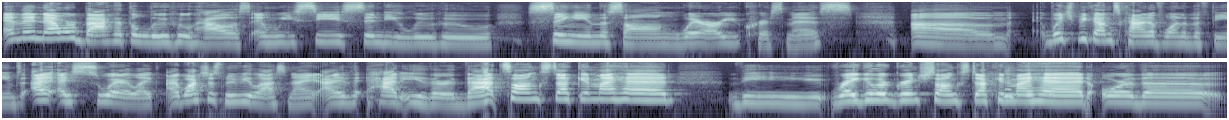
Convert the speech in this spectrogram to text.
and then now we're back at the Lou Who house, and we see Cindy Lou Who singing the song "Where Are You Christmas," um, which becomes kind of one of the themes. I, I swear, like I watched this movie last night. I've had either that song stuck in my head. The regular Grinch song stuck in my head, or the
